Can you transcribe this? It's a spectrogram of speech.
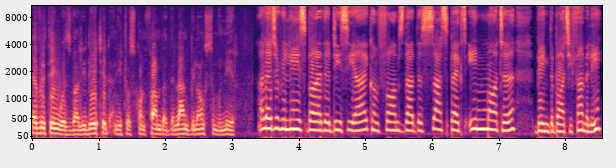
Everything was validated and it was confirmed that the land belongs to Munir. A letter released by the DCI confirms that the suspect in matter, being the Bhatti family,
